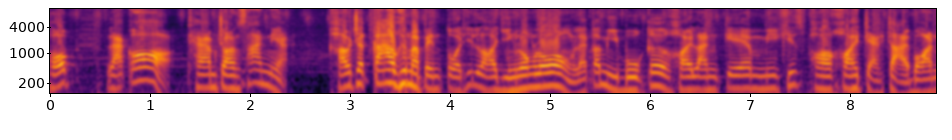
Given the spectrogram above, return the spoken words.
ครบ แล้วก็แคมจอห์นสันเนี่ยเขาจะก้าวขึ้นมาเป็นตัวที่รอยิงโล่งๆ แล้วก็มีบูเกอร์คอยรันเกม มีคิสพอคอยแจกจ่ายบอล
